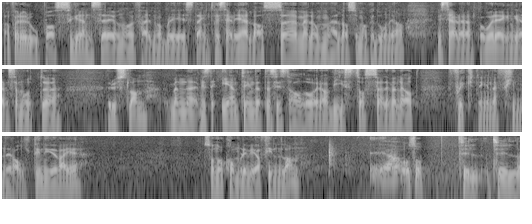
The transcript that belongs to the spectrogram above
Ja, for Europas grenser er jo nå i ferd med å bli stengt. Vi ser det i Hellas, eh, mellom Hellas og Makedonia. Vi ser det på vår egen grense mot uh, Russland. Men uh, hvis det er én ting dette siste halve året har vist oss, så er det vel det at flyktningene finner alltid nye veier. Så nå kommer de via Finland. Ja, og så til, til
